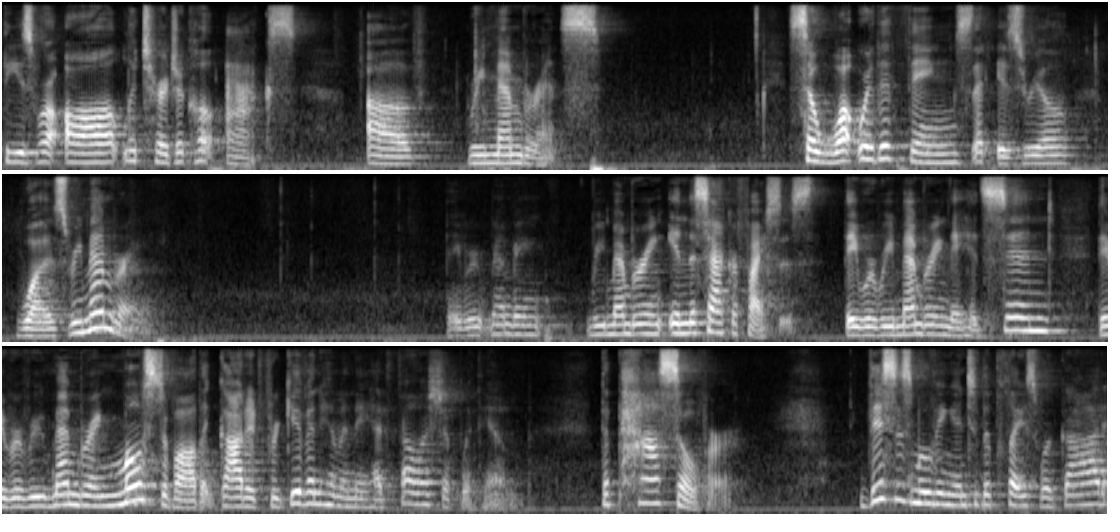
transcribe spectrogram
these were all liturgical acts of remembrance. So, what were the things that Israel was remembering? They were remembering, remembering in the sacrifices. They were remembering they had sinned. They were remembering, most of all, that God had forgiven him and they had fellowship with him. The Passover. This is moving into the place where God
